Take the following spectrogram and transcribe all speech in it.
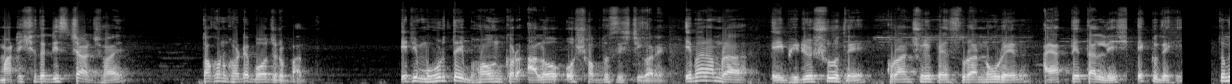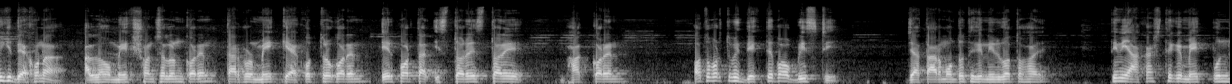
মাটির সাথে ডিসচার্জ হয়, তখন ঘটে বজ্রপাত। এটি মুহূর্তেই ভয়ঙ্কর আলো ও শব্দ সৃষ্টি করে। এবার আমরা এই ভিডিওর শুরুতে কোরআন শরীফে সুরা নূরের আয়াত তেতাল্লিশ একটু দেখি। তুমি কি দেখো না আল্লাহ মেঘ সঞ্চালন করেন, তারপর মেঘকে একত্র করেন, এরপর তার স্তরে স্তরে ভাগ করেন, অতপর তুমি দেখতে পাও বৃষ্টি, যা তার মধ্য থেকে নির্গত হয়। তিনি আকাশ থেকে মেঘপুঞ্জ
